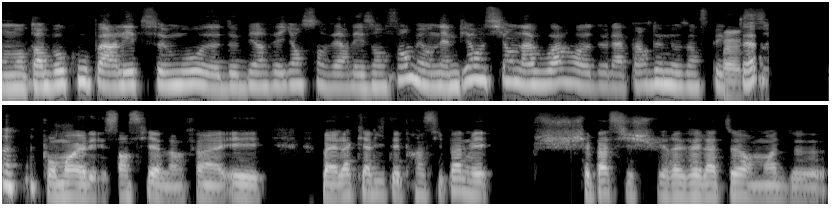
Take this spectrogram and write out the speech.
On entend beaucoup parler de ce mot de bienveillance envers les enfants, mais on aime bien aussi en avoir de la part de nos inspecteurs. pour moi, elle est essentielle. Enfin, et bah, la qualité principale, mais je ne sais pas si je suis révélateur, moi, de,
